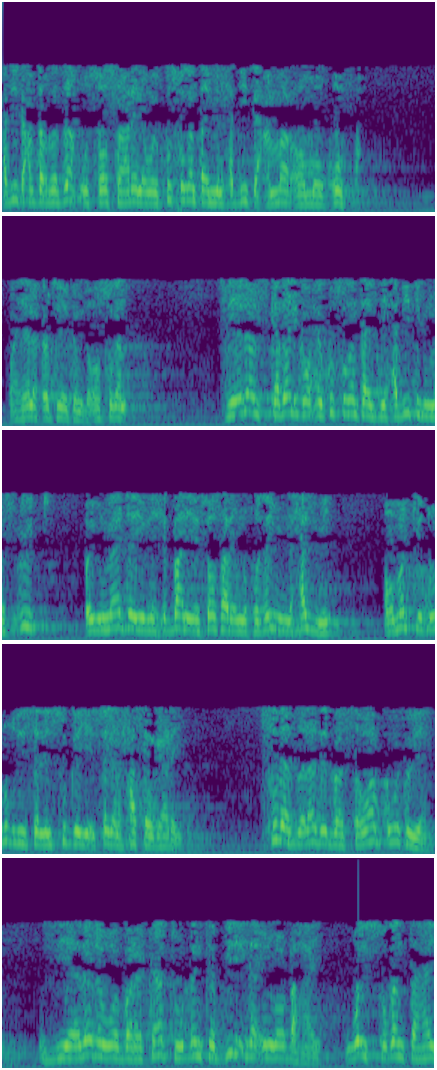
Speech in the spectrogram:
xadiid cabdirasaaq uu soo saarayna way ku sugan tahay min xadiidi camaar oo mawquuf ah. Waxyaala xoojiga ka mid oo sugan. Ziyadadaas kadalika waxay ku sugan tahay fii xadiidi ibni mascuud oo ibn maaja iyo ibni xibaan iyo soo saaray ibni khusaym ibni xasmi oo markii duruqdiisa laysu geeyey isagana xasan gaadhay. Sidaas daraaddeed baa sawaabku wuxuu yahay ziyaadada wa barakaatuhu dhanka bidixda in loo dhahayo way sugan tahay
